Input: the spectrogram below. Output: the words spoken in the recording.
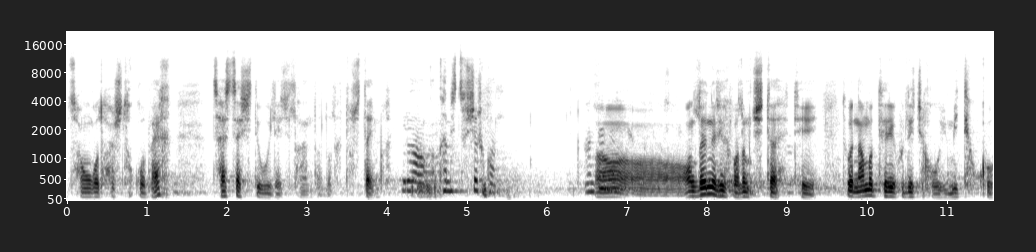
сонгуул хойшлохгүй байх цааш цаашдын үйл ажиллагаанд бол их тустай юм байна. Хэрэв комисс зөвшөөрөхгүй бол онлайнаар хийх боломжтой тий. Тэгвэл намууд тэрийг хүлээж авах үе мэдэхгүй.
